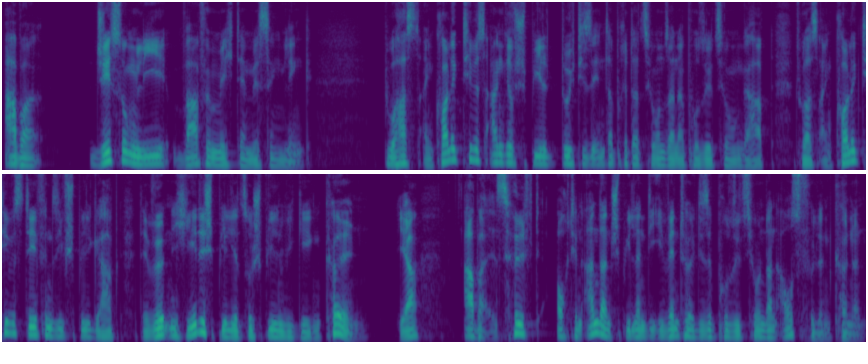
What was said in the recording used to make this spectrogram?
Aber Jae-Sung Lee war für mich der Missing Link. Du hast ein kollektives Angriffsspiel durch diese Interpretation seiner Position gehabt. Du hast ein kollektives Defensivspiel gehabt. Der wird nicht jedes Spiel jetzt so spielen wie gegen Köln. Ja, aber es hilft auch den anderen Spielern, die eventuell diese Position dann ausfüllen können.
